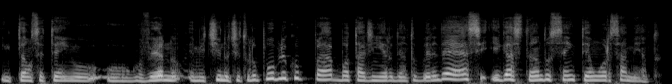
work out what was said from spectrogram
Então você tem o, o governo emitindo título público para botar dinheiro dentro do BNDES e gastando sem ter um orçamento.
